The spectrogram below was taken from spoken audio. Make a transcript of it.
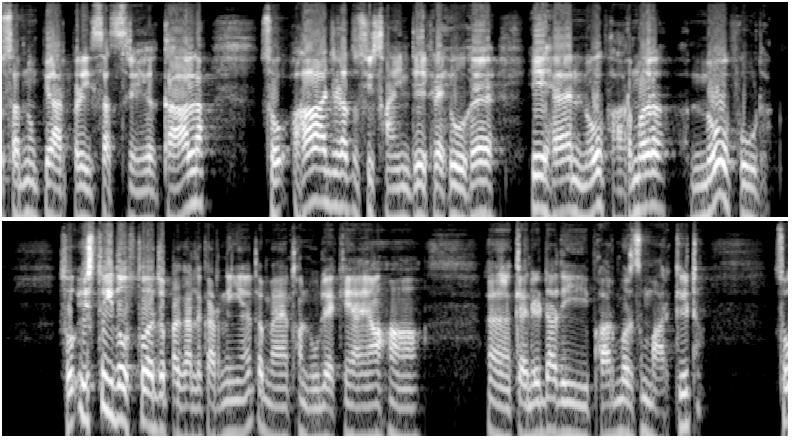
ਸਭ ਨੂੰ ਪਿਆਰ ਭਰੀ ਸਤਿ ਸ੍ਰੀ ਅਕਾਲ। ਸੋ, ਆਹ ਜਿਹੜਾ ਤੁਸੀਂ ਸਾਈਨ ਦੇਖ ਰਹੇ ਹੋ ਹੈ, ਇਹ ਹੈ ਨੋ ਫਾਰਮਰ ਨੋ ਫੂਡ ਸੋ ਇਸ ਤੇ ਹੀ ਦੋਸਤੋ ਅੱਜ ਆਪਾਂ ਗੱਲ ਕਰਨੀ ਹੈ ਤਾਂ ਮੈਂ ਤੁਹਾਨੂੰ ਲੈ ਕੇ ਆਇਆ ਹਾਂ ਕੈਨੇਡਾ ਦੀ ਫਾਰਮਰਸ ਮਾਰਕੀਟ। ਸੋ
